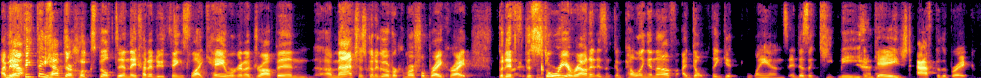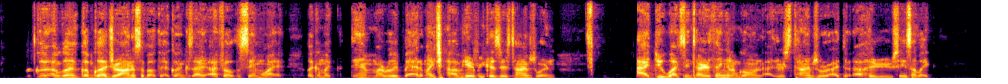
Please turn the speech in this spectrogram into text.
I mean, Yeah. I think they have their hooks built in. They try to do things like, hey, we're going to drop in a match that's going to go over commercial break, right? But if the story around it isn't compelling enough, I don't think it lands. It doesn't keep me engaged after the break. I'm glad. I'm glad you're honest about that, Glenn, because I, I felt the same way. Like I'm like, damn, am I really bad at my job here? Because there's times when I do watch the entire thing, and I'm going. There's times where I, I hear you say something like,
